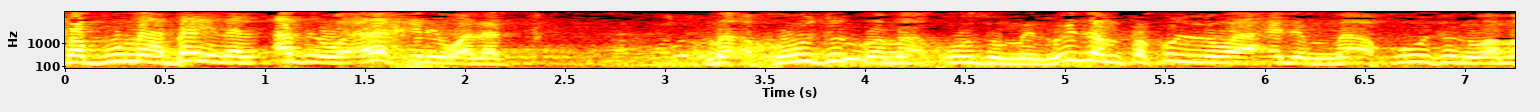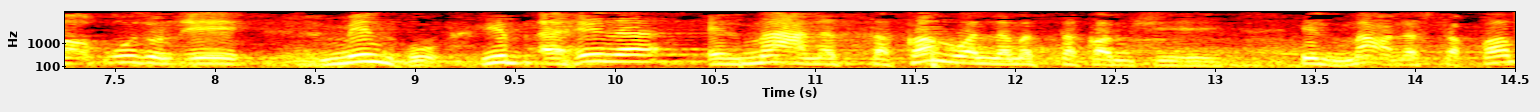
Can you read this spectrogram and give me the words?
طب وما بين الأب وآخر ولد؟ مأخوذ ومأخوذ منه. إذا فكل واحد مأخوذ ومأخوذ إيه؟ منه. يبقى هنا المعنى استقام ولا ما استقامش؟ المعنى استقام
